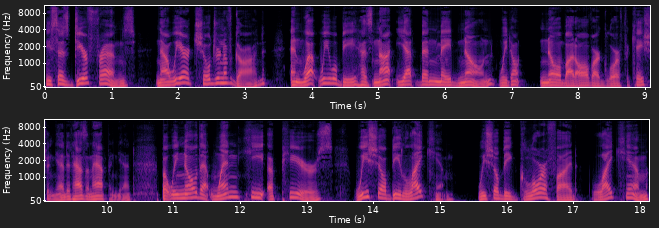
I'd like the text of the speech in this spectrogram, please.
He says, "Dear friends, now we are children of God, and what we will be has not yet been made known. We don't know about all of our glorification yet. It hasn't happened yet. But we know that when he appears, we shall be like him. We shall be glorified like him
